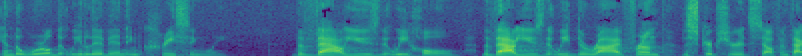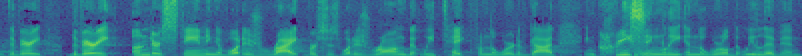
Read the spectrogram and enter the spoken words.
in the world that we live in, increasingly, the values that we hold, the values that we derive from the scripture itself. In fact, the very, the very understanding of what is right versus what is wrong that we take from the Word of God, increasingly in the world that we live in,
